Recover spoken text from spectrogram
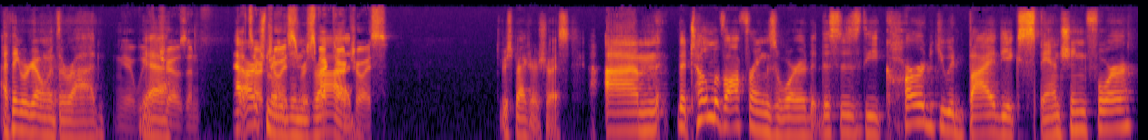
I think we're going with the rod. Yeah, we've yeah. chosen. That That's our choice. Respect our choice. Respect our choice. Um, the Tome of Offerings Award. This is the card you would buy the expansion for.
